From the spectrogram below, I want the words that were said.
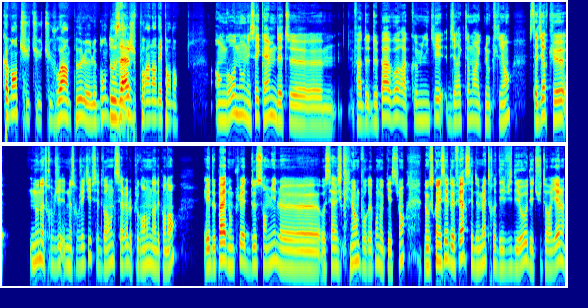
comment tu, vois un peu le, bon dosage pour un indépendant? En gros, nous, on essaye quand même euh, de ne pas avoir à communiquer directement avec nos clients. C'est-à-dire que nous, notre, objectif, c'est vraiment de servir le plus grand nombre d'indépendants et de pas être non plus être 200 000 euh, au service client pour répondre aux questions. Donc, ce qu'on essaie de faire, c'est de mettre des vidéos, des tutoriels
